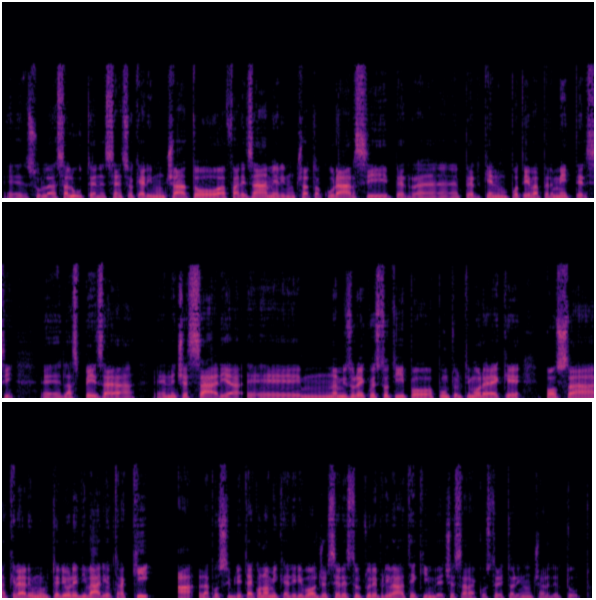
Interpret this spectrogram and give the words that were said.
eh, sulla, salute, nel senso che ha rinunciato a fare esami, ha rinunciato a curarsi per, eh, perché non poteva permettersi eh, la spesa necessaria. una misura di questo tipo, appunto, il timore è che possa creare un ulteriore divario tra chi ha la possibilità economica di rivolgersi alle strutture private e chi invece sarà costretto a rinunciare del tutto.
